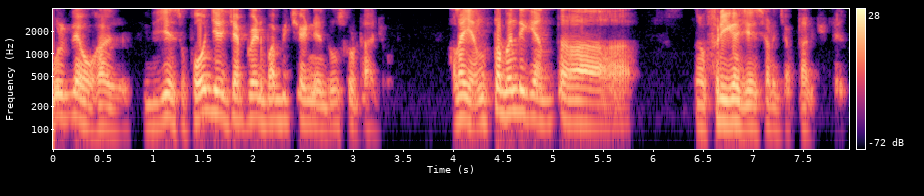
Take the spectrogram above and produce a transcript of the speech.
ఊరికే ఒక ఇది చేసి ఫోన్ చేసి చెప్పేయండి పంపించేయండి నేను చూసుకుంటాను అలా ఎంతమందికి ఎంత ఫ్రీగా చేశాడో చెప్పడానికి లేదు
